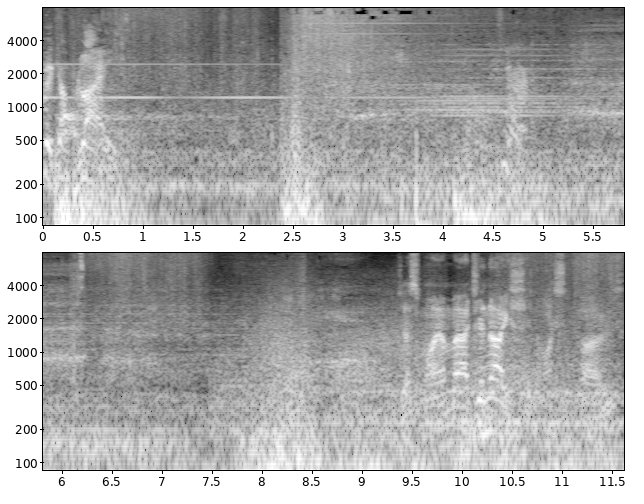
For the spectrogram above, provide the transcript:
bigger blade. My imagination, I suppose.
